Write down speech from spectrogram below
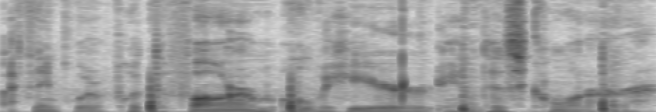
I think we'll put the farm over here in this corner.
